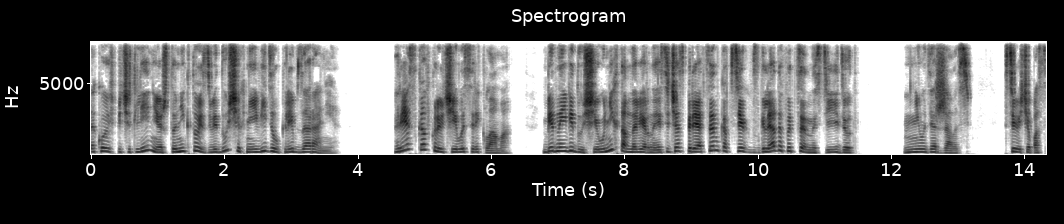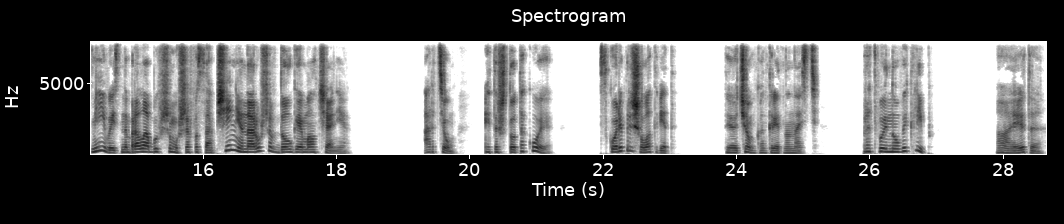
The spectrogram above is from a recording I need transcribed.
Такое впечатление, что никто из ведущих не видел клип заранее. Резко включилась реклама. Бедные ведущие, у них там, наверное, сейчас переоценка всех взглядов и ценностей идет. Не удержалась. Все еще посмеиваясь, набрала бывшему шефу сообщение, нарушив долгое молчание. «Артем, это что такое?» Вскоре пришел ответ. «Ты о чем конкретно, Насть?» «Про твой новый клип». «А, это?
